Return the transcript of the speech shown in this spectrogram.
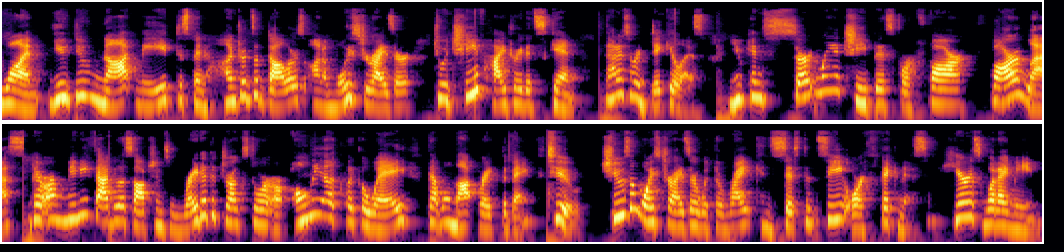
One, you do not need to spend hundreds of dollars on a moisturizer to achieve hydrated skin. That is ridiculous. You can certainly achieve this for far, far less. There are many fabulous options right at the drugstore or only a click away that will not break the bank. Two, choose a moisturizer with the right consistency or thickness. Here's what I mean.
